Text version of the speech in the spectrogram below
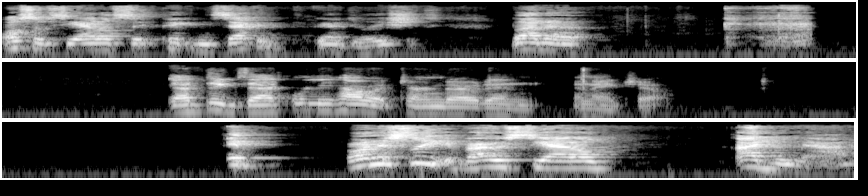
Also, Seattle's picking second. Congratulations, but uh, That's exactly how it turned out in NHL. if honestly, if I was Seattle, I'd be mad.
